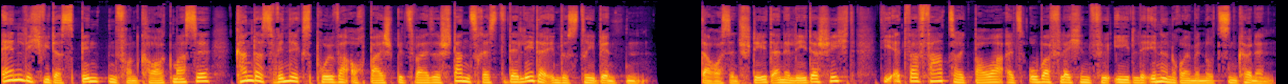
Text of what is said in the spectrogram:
Ähnlich wie das Binden von Korkmasse kann das Winnex-Pulver auch beispielsweise Stanzreste der Lederindustrie binden. Daraus entsteht eine Lederschicht, die etwa Fahrzeugbauer als Oberflächen für edle Innenräume nutzen können.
